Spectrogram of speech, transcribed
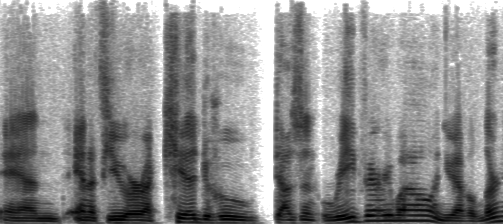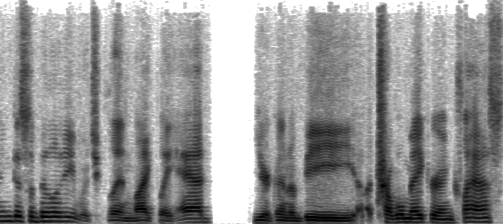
and and if you are a kid who doesn't read very well and you have a learning disability, which Glenn likely had, you're going to be a troublemaker in class.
